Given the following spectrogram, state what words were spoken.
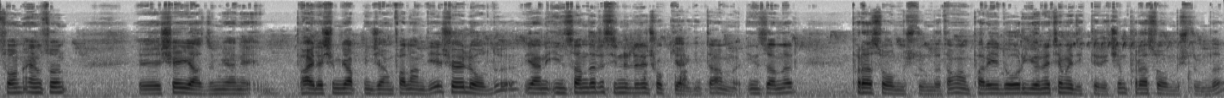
son en son e, şey yazdım yani paylaşım yapmayacağım falan diye. Şöyle oldu. Yani insanların sinirleri çok gergin tamam mı? İnsanlar pırasa olmuş durumda tamam? Parayı doğru yönetemedikleri için pırasa olmuş durumda.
